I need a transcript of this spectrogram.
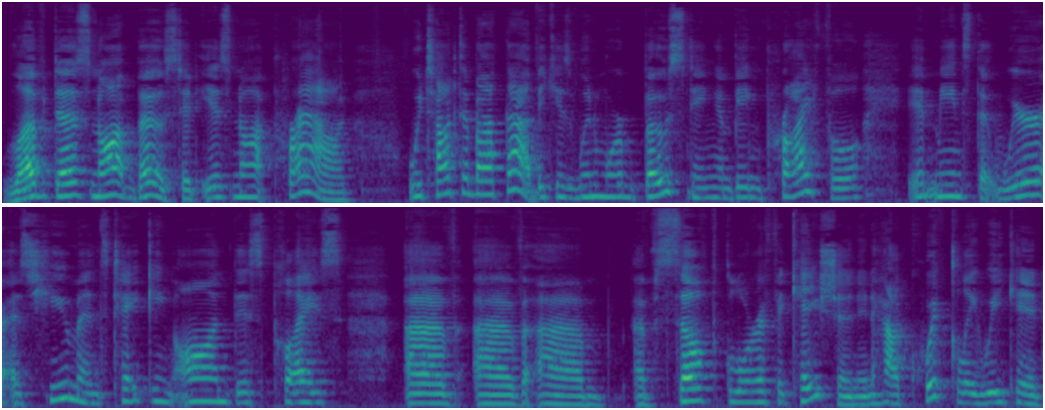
love does not boast, it is not proud. We talked about that because when we're boasting and being prideful, it means that we're as humans taking on this place of of um, of self glorification and how quickly we can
